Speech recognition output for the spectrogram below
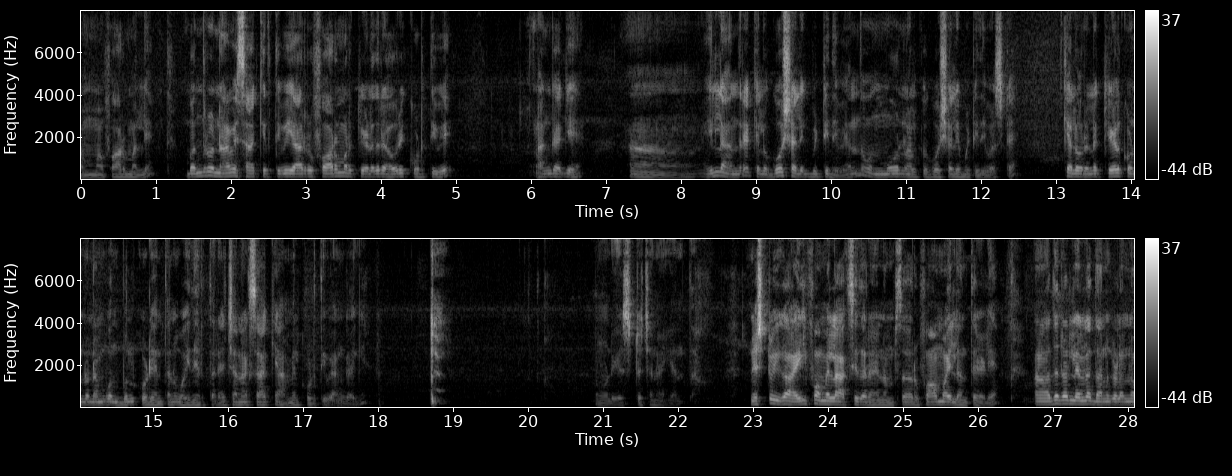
ನಮ್ಮ ಫಾರ್ಮಲ್ಲಿ. ಬಂದರೂ ನಾವೇ ಸಾಕಿರ್ತೀವಿ. ಯಾರು ಫಾರ್ಮರ್ ಕೇಳಿದ್ರೆ ಅವ್ರಿಗೆ ಕೊಡ್ತೀವಿ. ಹಂಗಾಗಿ ಇಲ್ಲ ಅಂದರೆ ಕೆಲವು ಗೋಶಾಲೆಗೆ ಬಿಟ್ಟಿದ್ದೀವಿ. ಅಂದು ಒಂದು ಮೂರು ನಾಲ್ಕು ಗೋಶಾಲೆ ಬಿಟ್ಟಿದ್ದೀವಿ ಅಷ್ಟೇ. ಕೆಲವರೆಲ್ಲ ಕೇಳಿಕೊಂಡು ನಮಗೊಂದು ಬುಲ್ ಕೊಡಿ ಅಂತಲೂ ಒಯ್ದಿರ್ತಾರೆ. ಚೆನ್ನಾಗಿ ಸಾಕಿ ಆಮೇಲೆ ಕೊಡ್ತೀವಿ ಹಂಗಾಗಿ. ನೋಡಿ ಎಷ್ಟು ಚೆನ್ನಾಗಿ ಅಂತ. ನೆಕ್ಸ್ಟು ಈಗ ಆಯಿಲ್ ಫಾರ್ಮ್ ಎಲ್ಲ ಹಾಕ್ಸಿದ್ದಾರೆ ನಮ್ಮ ಸರ್ ಫಾರ್ಮ್ ಆಯಿಲ್ ಅಂತ ಹೇಳಿ. ಅದರಲ್ಲೆಲ್ಲ ದನಗಳನ್ನು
